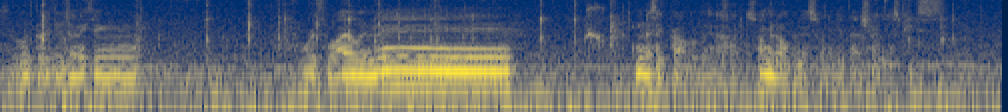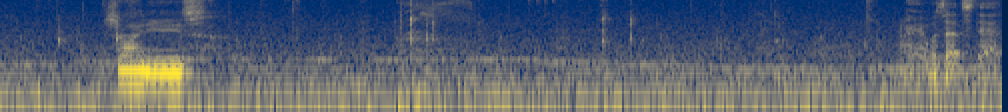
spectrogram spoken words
Does it look like there's anything worthwhile in there? I'm gonna say probably not. So I'm gonna open this one and get that shiniest piece. Shinies. Alright, what's that stat?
